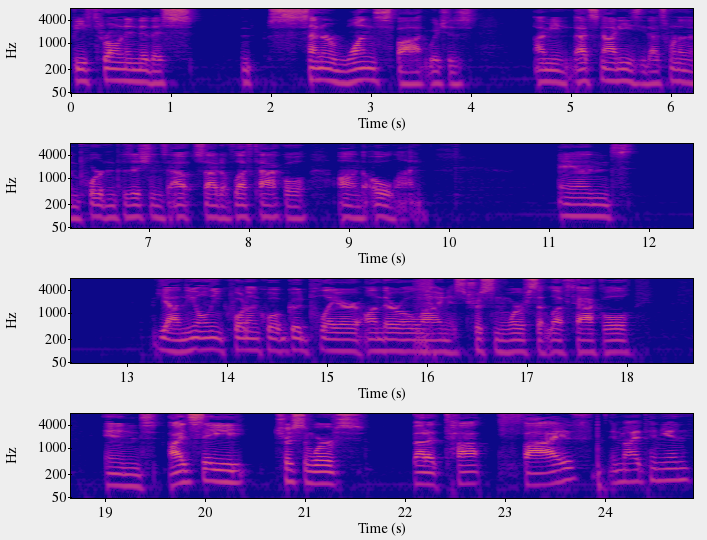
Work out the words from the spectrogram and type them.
be thrown into this center one spot, which is, I mean, that's not easy. That's one of the important positions outside of left tackle on the O line. And yeah, and the only quote unquote good player on their O line is Tristan Wirfs at left tackle. And I'd say Tristan Wirfs about a top five, in my opinion,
